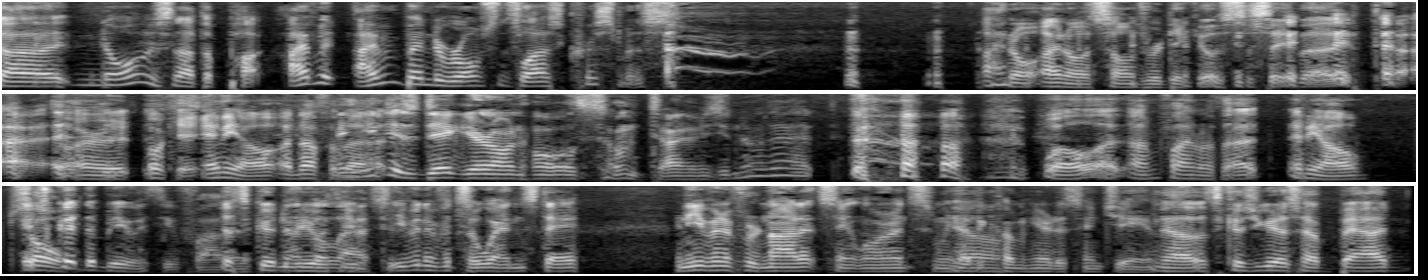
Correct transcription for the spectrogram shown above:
Uh, no, it's not the pot. I haven't. I haven't been to Rome since last Christmas. I know. I know. It sounds ridiculous to say that. All right. Okay. Anyhow, enough of And that. you just dig your own holes sometimes. You know that? well, I, I'm fine with that. Anyhow, so it's good to be with you, Father. It's good to be with you, too. Even if it's a Wednesday, and even if we're not at St. Lawrence and we had to come here to St. James. yeah, that's because you guys have bad.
